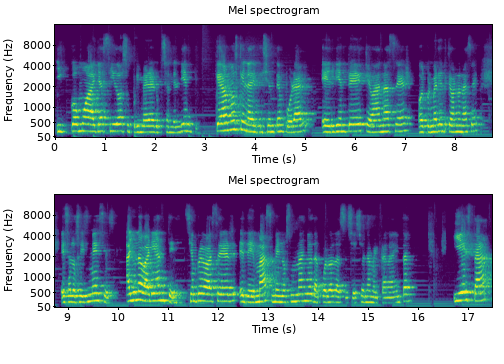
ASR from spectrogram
y cómo haya sido su primera erupción del diente. Quedamos que en la decisión temporal el diente que van a nacer o el primer diente que van a nacer es a los seis meses. Hay una variante, siempre va a ser de más menos un año de acuerdo a la Asociación Americana Dental y esta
